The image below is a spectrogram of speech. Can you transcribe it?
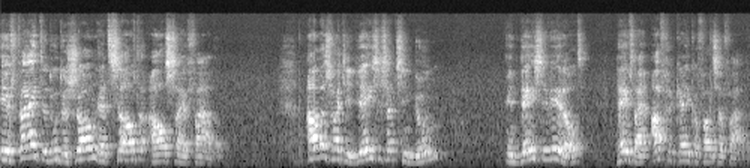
In feite doet de zoon hetzelfde als zijn vader. Alles wat je Jezus hebt zien doen in deze wereld, heeft hij afgekeken van zijn vader.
